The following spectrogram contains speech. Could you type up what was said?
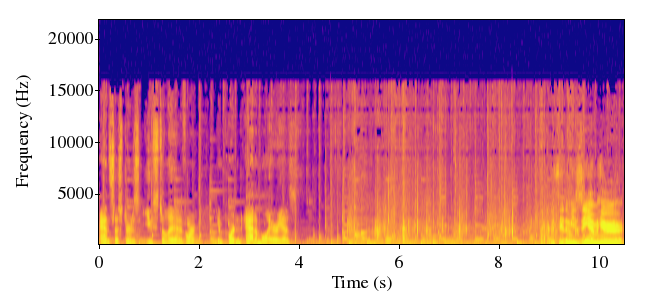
ancestors used to live or important animal areas. You can see the museum here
